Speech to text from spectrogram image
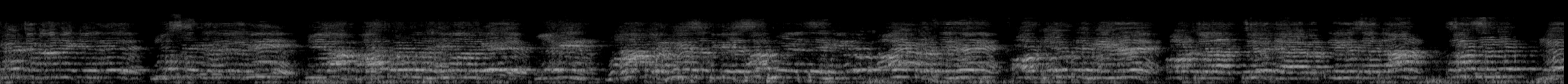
फिर जगाने के लिए मुझसे कहने लगी कि आप बात को तो नहीं मानोगे लेकिन वहाँ पर भी सत्य के साथ में ऐसे ही लोग आया करते हैं और खेलते भी हैं और चला चले जाया करते हैं शैतान साथ संगत मैं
